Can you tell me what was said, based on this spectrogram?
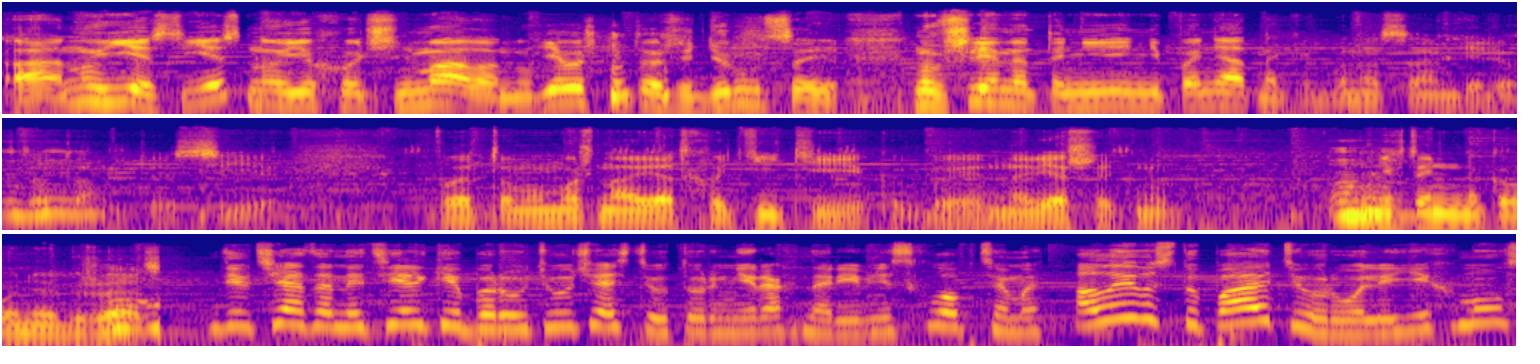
А, ну, есть, есть, но их очень мало. Ну, девушки тоже дерутся. И, ну, в шлеме-то не, непонятно, как бы, на самом деле, кто там. То есть, и поэтому можно и отхватить, и, как бы, навешать. Ну, никто ни на кого не обижается. Дівчата не тільки беруть участь у турнірах на рівні з хлопцями, але й виступають у ролі їх муз.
